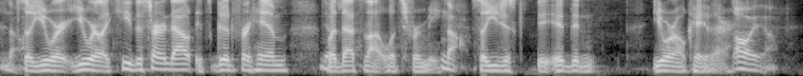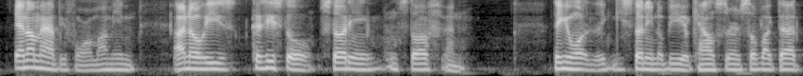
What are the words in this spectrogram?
No. So you were you were like he discerned out, it's good for him, Yes. but that's not what's for me. No. So you just it it didn't you were okay there. Oh yeah, and I'm happy for him. I mean, I know he's because he's still studying and stuff, and I think he want like, he's studying to be a counselor and stuff like that.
